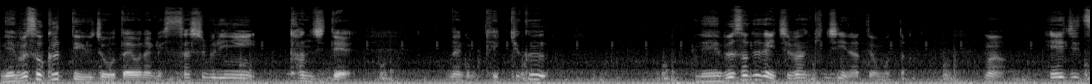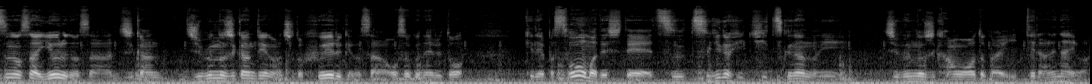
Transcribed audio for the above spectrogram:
寝不足っていう状態をなんか久しぶりに感じてなんかもう結局寝不足が一番きちいなって思った。まあ平日のさ夜のさ時間自分の時間っていうのはちょっと増えるけどさ遅く寝ると。けどやっぱそうまでして次の日きつくなるのに自分の時間をとか言ってられないわ。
